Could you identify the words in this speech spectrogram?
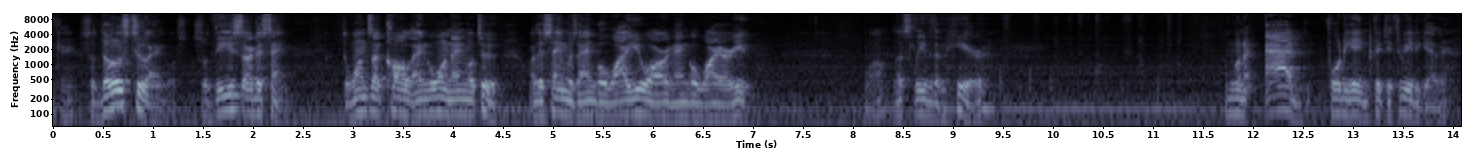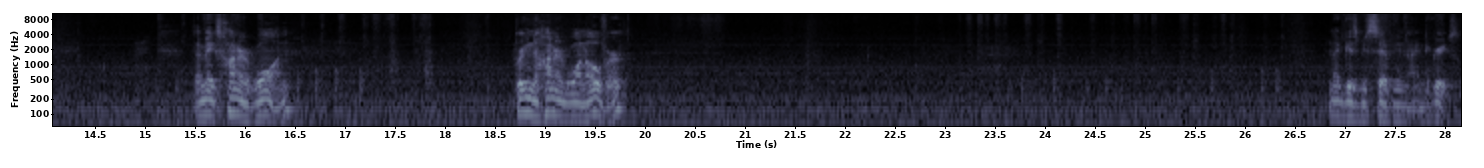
Okay, so those two angles. So these are the same. The ones I call angle 1 and angle 2 are the same as angle YUR and angle YRU. Well, let's leave them here. I'm going to add 48 and 53 together. That makes 101. bring the 101 over. And that gives me 79 degrees.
